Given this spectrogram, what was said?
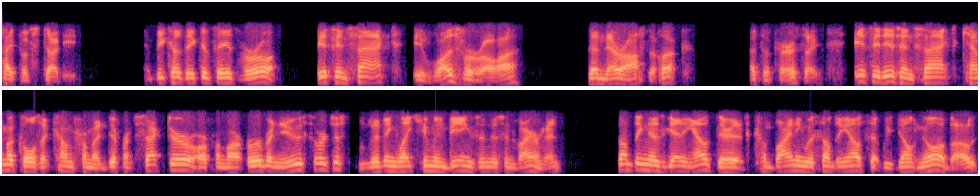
type of study because they could say it's Varroa. If in fact it was Varroa, then they're off the hook. That's a parasite. If it is in fact chemicals that come from a different sector or from our urban use or just living like human beings in this environment, something that's getting out there that's combining with something else that we don't know about,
